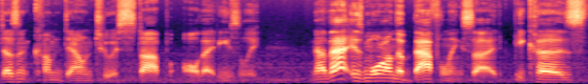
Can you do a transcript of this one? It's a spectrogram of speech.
doesn't come down to a stop all that easily. Now that is more on the baffling side because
